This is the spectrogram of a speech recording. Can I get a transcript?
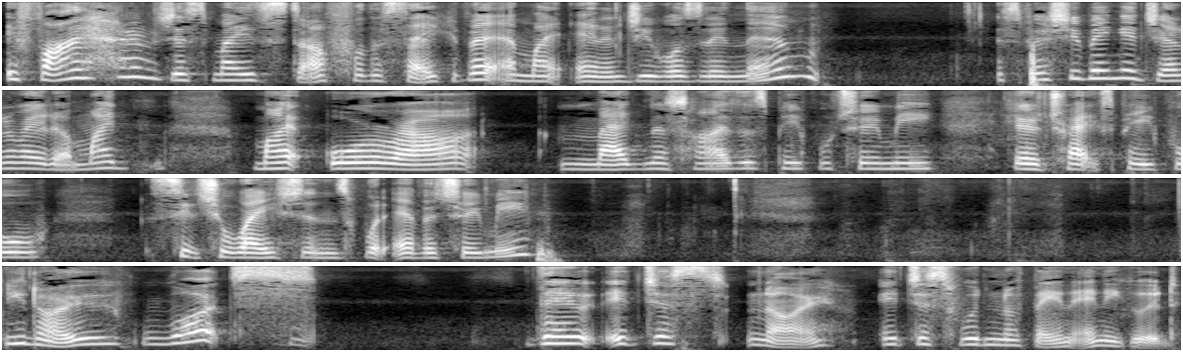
if I had just made stuff for the sake of it and my energy wasn't in them, especially being a generator, my my aura magnetizes people to me. It attracts people, situations, whatever to me. You know, what's there it just no, it just wouldn't have been any good.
